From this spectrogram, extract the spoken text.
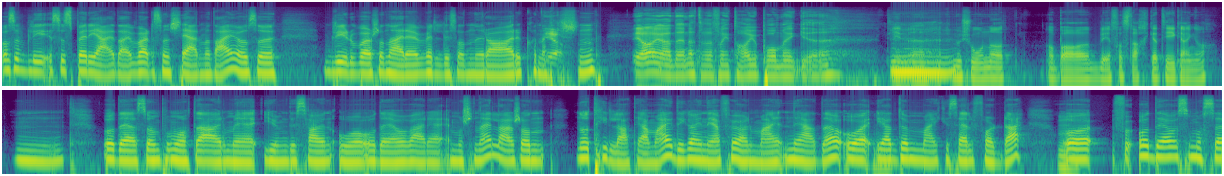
Og så, bli, så spør jeg deg hva er det som skjer med deg, og så blir det bare sånn her veldig sånn rar connection. Ja, ja, det er nettopp derfor jeg tar jo på meg uh, dine Mm. emosjoner og bare blir forsterka ti ganger. Mm. Og det som på en måte er med gymdesign og, og det å være emosjonell, er sånn Nå tillater jeg meg de gangene jeg føler meg nede, og jeg dømmer meg ikke selv for det. Mm. Og, for, og det som også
